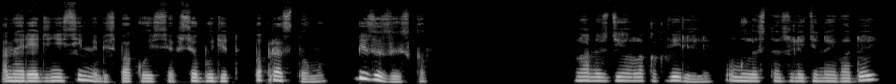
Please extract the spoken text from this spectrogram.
О наряде не сильно беспокойся, все будет по-простому, без изысков». Лана сделала, как велели, умылась тазу ледяной водой,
